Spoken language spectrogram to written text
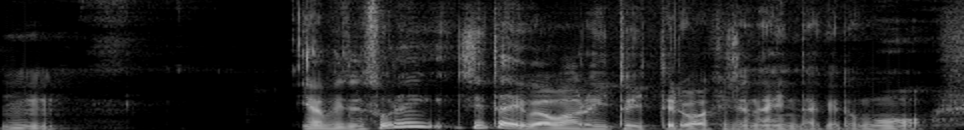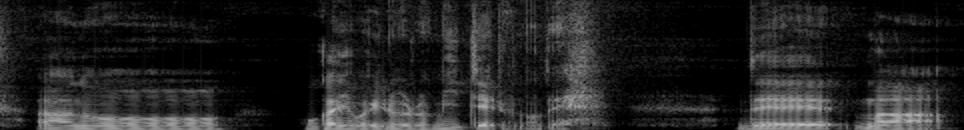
うん。いや別にそれ自体は悪いと言ってるわけじゃないんだけども、あの他にもいろいろ見てるので、で、まあ、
